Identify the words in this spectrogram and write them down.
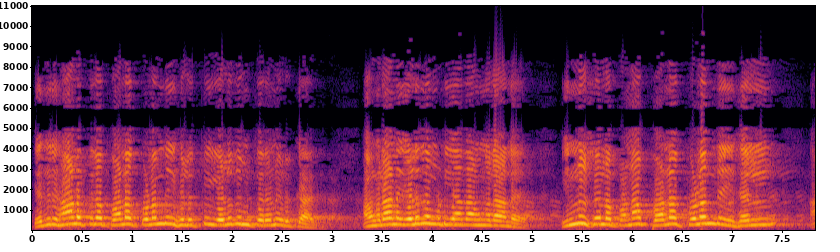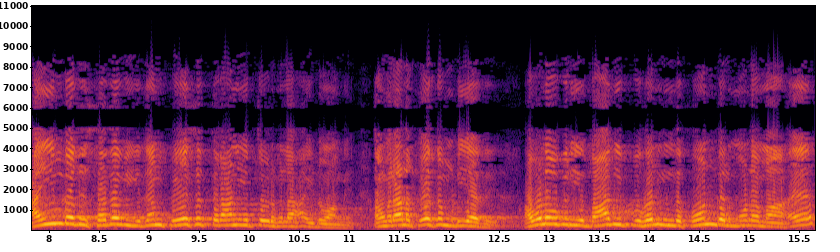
எதிர்காலத்துல பல குழந்தைகளுக்கு எழுதும் திறன் இருக்காது. அவங்களால எழுத முடியாது அவங்களால. இன்னும் சொல்ல போனா பல குழந்தைகள் ஐம்பது சதவிகிதம் பேச திராணியத்தவர்களாக ஆயிடுவாங்க. அவங்களால பேச முடியாது. அவ்வளவு பெரிய பாதிப்புகள் இந்த போன்கள் மூலமாக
